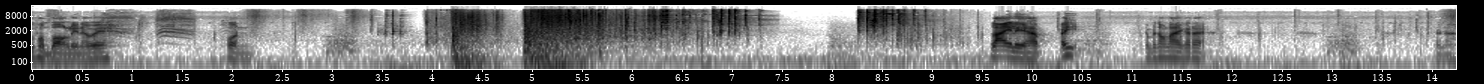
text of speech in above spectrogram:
คือผมบอกเลยนะเว้ย คน ไล่เลยครับ เอ้ยยังไม่ต้องไล่ก็ได้ เดี๋ยวนะ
